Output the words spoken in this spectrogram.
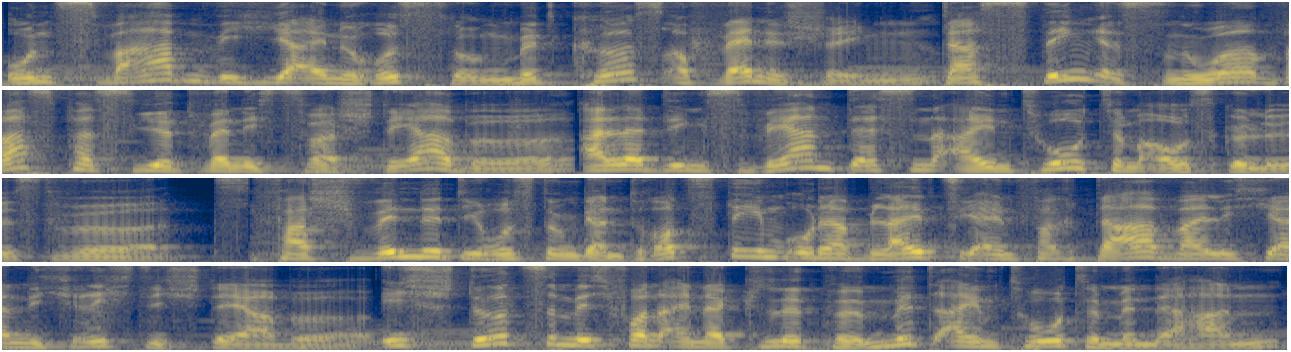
Und zwar haben wir hier eine Rüstung mit Curse of Vanishing. Das Ding ist nur, was passiert, wenn ich zwar sterbe, allerdings währenddessen ein Totem ausgelöst wird. Verschwindet die Rüstung dann trotzdem oder bleibt sie einfach da, weil ich ja nicht richtig sterbe? Ich stürze mich von einer Klippe mit einem Totem in der Hand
